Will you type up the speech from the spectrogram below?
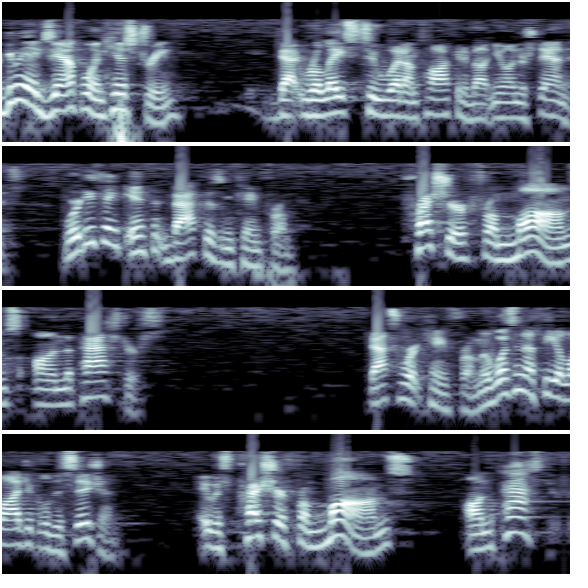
I'll give you an example in history that relates to what I'm talking about and you'll understand this. Where do you think infant baptism came from? Pressure from moms on the pastors. That's where it came from. It wasn't a theological decision. It was pressure from moms on the pastors.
